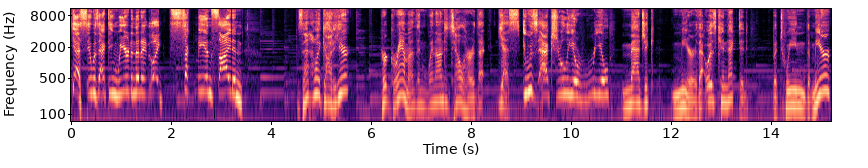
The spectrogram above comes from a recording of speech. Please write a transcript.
yes, it was acting weird and then it like sucked me inside and. Is that how I got here? Her grandma then went on to tell her that yes, it was actually a real magic mirror that was connected between the mirror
